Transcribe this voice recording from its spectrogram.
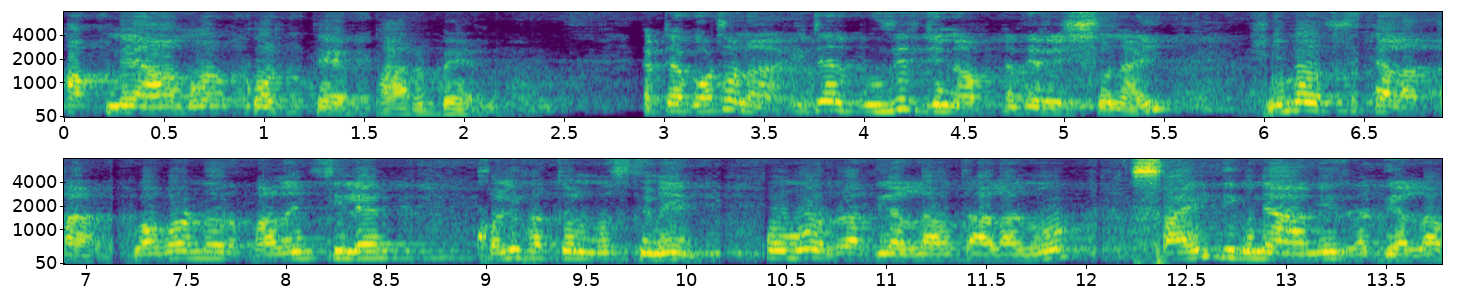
আপনি আমল করতে পারবেন। একটা ঘটনা, এটার বুঝের জন্য আপনাদের শোনাই। হিমস এলাকার গভর্নর বালাই ছিলেন খলিফাতুল মুসলিমিন ওমর রাদি আল্লাহ তালানু সাইদ ইবনে আমির রাদি আল্লাহ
